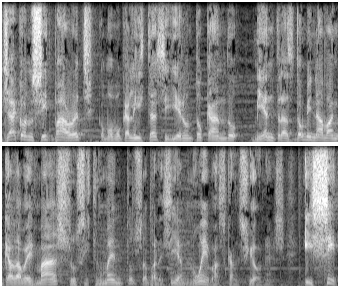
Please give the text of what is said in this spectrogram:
Ya con Sid Barrett como vocalista siguieron tocando, mientras dominaban cada vez más sus instrumentos, aparecían nuevas canciones. Y Sid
